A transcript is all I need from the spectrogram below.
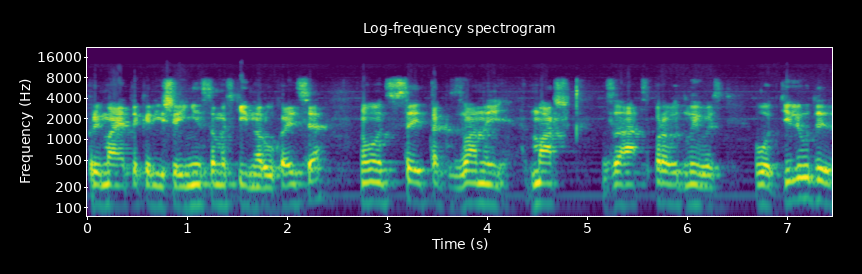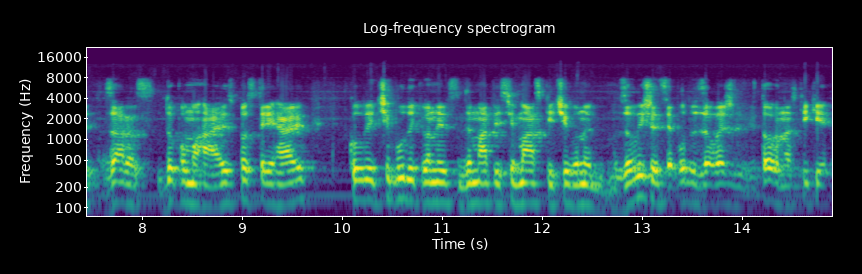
приймає таке рішення, не самостійно рухається. От цей так званий марш за справедливість. От ті люди зараз допомагають, спостерігають. Коли чи будуть вони знімати ці маски, чи вони залишаться, буде залежати від того, наскільки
